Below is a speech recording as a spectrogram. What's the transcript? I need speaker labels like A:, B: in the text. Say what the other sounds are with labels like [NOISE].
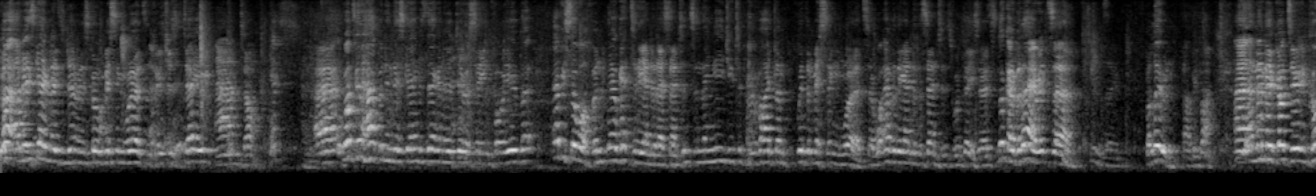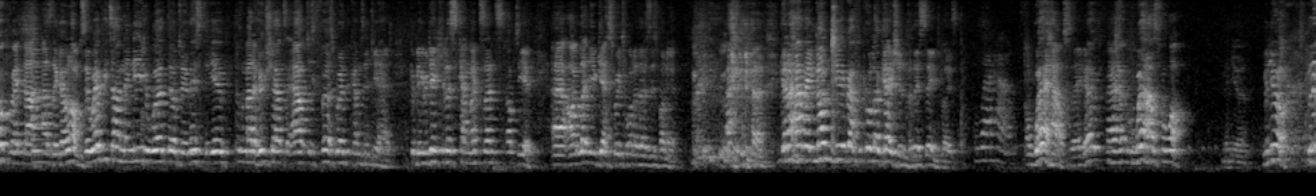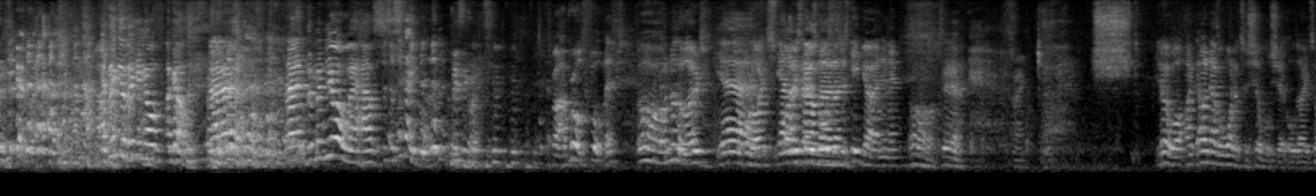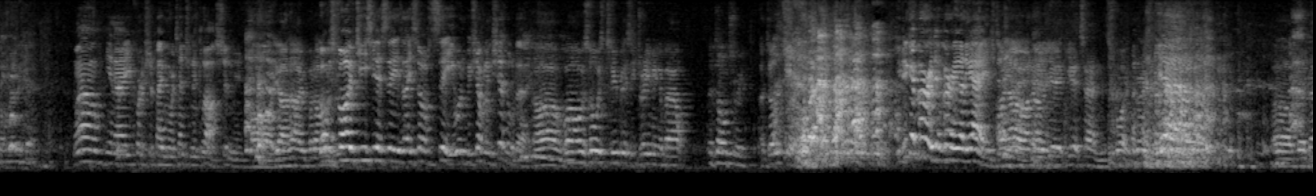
A: Right, our next game, ladies and gentlemen, is called Missing Words and features Dave and Tom.
B: Yes.
A: Uh, what's going to happen in this game is they're going to do a scene for you, but every so often they'll get to the end of their sentence and they need you to provide them with the missing word. So whatever the end of the sentence would be. So it's, look over there, it's a balloon. That'll be fine. Uh, and then they've got to incorporate that as they go along. So every time they need a word, they'll do this to you. Doesn't matter who shouts it out, just the first word that comes into your head. Could be ridiculous, can make sense, up to you. Uh, I'll let you guess which one of those is funnier. [LAUGHS] Can I have a non-geographical location for this scene, please?
C: A warehouse.
A: A warehouse, there you go. Uh, warehouse for what?
D: Manure.
A: Manure. I think you're thinking of a girl. Uh, uh, the manure warehouse.
B: It's just a staple.
A: Missing
B: right, I brought a forklift.
D: Oh, another load.
B: Yeah.
D: All right,
B: Yeah,
D: slow
B: those,
D: down
B: those
D: there,
B: horses just keep going, you know.
D: Oh dear.
B: Right.
D: Shh. You know what? I, I never wanted to shovel shit all day, Tom. Really. [LAUGHS]
B: Well, you know, you probably should have paid more attention in class, shouldn't you?
D: oh yeah, I know, but I
B: Got
D: was.
B: was five GCSEs they started to see, you wouldn't be shoveling shit all day.
D: Uh, well, I was always too busy dreaming about
E: Adultery.
D: adultery. [LAUGHS] [LAUGHS]
B: You did get married at a very early age, didn't
D: I
B: you?
D: know, I know. Year, year ten, it's quite great.
B: Yeah.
